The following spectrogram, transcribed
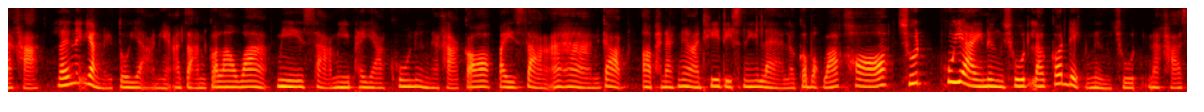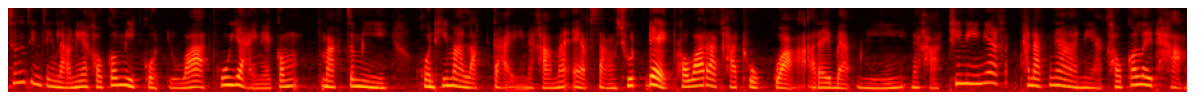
นะคะ และอย่างในตัวอย่างเนี่ยอาจารย์ก็เล่าว่ามีสามีภรรยาคู่หนึ่งนะคะ ก็ไปสั่งอาหารกับพนักงานที่ดิสนีย์แลนด์แล้วก็บอกว่าขอชุด ผู้ใหญ่ 1 ชุด แล้วก็เด็ก 1 ชุดนะคะ ซึ่งจริงๆแล้วเนี่ยเขาก็มีกฎอยู่ว่าผู้ใหญ่เนี่ยก็ มักจะมีคนที่มาลักไก่นะคะ มาแอบสั่งชุดเด็ก เพราะว่าราคาถูกกว่าอะไรแบบนี้นะคะ ทีนี้เนี่ยพนักงานเนี่ยเขาก็เลยถาม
